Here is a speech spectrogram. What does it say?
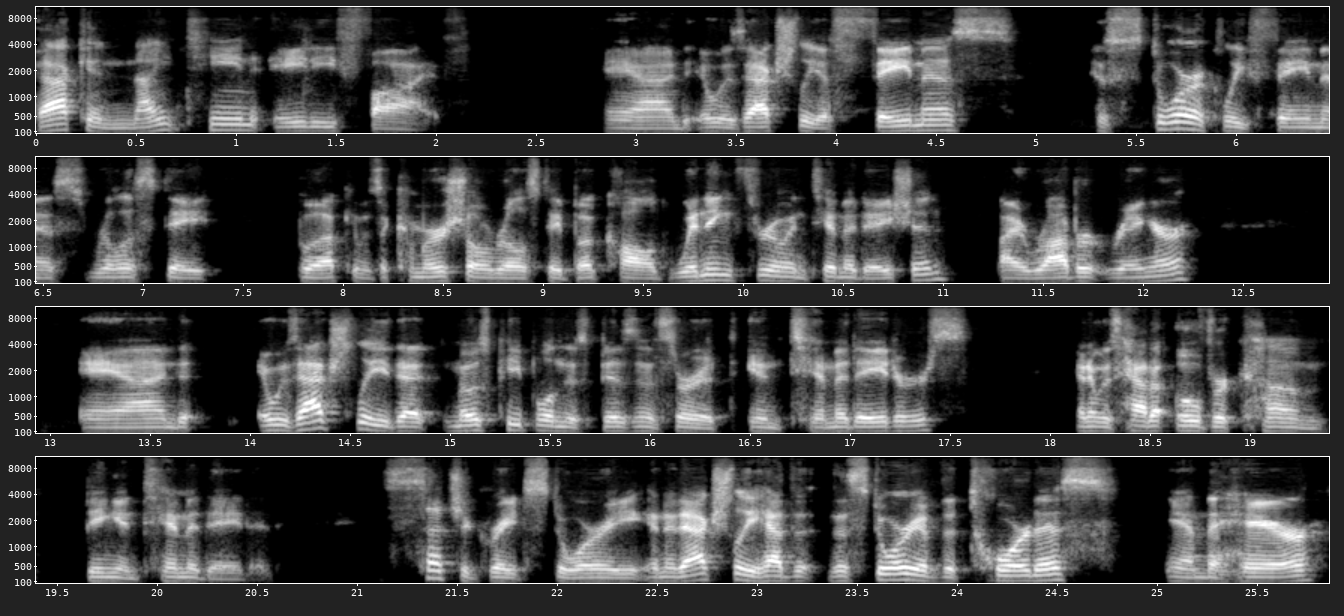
back in 1985 and it was actually a famous historically famous real estate book it was a commercial real estate book called winning through intimidation by robert ringer and it was actually that most people in this business are intimidators and it was how to overcome being intimidated such a great story, and it actually had the, the story of the tortoise and the hare,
